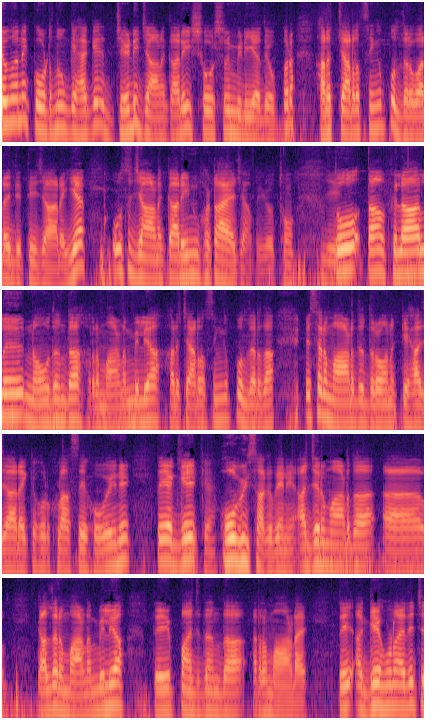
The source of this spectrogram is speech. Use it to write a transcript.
ਉਹਨਾਂ ਨੇ ਕੋਰਟ ਨੂੰ ਕਿਹਾ ਕਿ ਜਿਹੜੀ ਜਾਣਕਾਰੀ ਸੋਸ਼ਲ ਮੀਡੀਆ ਦੇ ਉੱਪਰ ਹਰਚਰਨ ਸਿੰਘ ਭੁੱਲਰ ਬਾਰੇ ਦਿੱਤੀ ਜਾ ਰਹੀ ਹੈ ਉਸ ਜਾਣਕਾਰੀ ਨੂੰ ਹਟਾਇਆ ਜਾਵੇ ਉੱਥੋਂ। ਤੋਂ ਤਾਂ ਫਿਲਹਾਲ 9 ਦਿਨ ਦਾ ਰਿਮਾਂਡ ਮਿਲਿਆ ਹਰਚਰਨ ਸਿੰਘ ਭੁੱਲਰ ਦਾ ਇਸ ਰਿਮਾਂਡ ਦੇ ਦੌਰਾਨ ਕਿਹਾ ਜਾ ਰਿਹਾ ਕਿ ਹੋਰ ਖੁਲਾਸੇ ਹੋਏ ਨੇ ਤੇ ਅੱਗੇ। ਹੋ ਵੀ ਸਕਦੇ ਨੇ ਅੱਜ ਰਿਮਾਂਡ ਦਾ ਕੱਲ ਰਿਮਾਂਡ ਮਿਲਿਆ ਤੇ 5 ਦਿਨ ਦਾ ਰਿਮਾਂਡ ਹੈ ਤੇ ਅੱਗੇ ਹੁਣ ਇਹਦੇ ਚ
